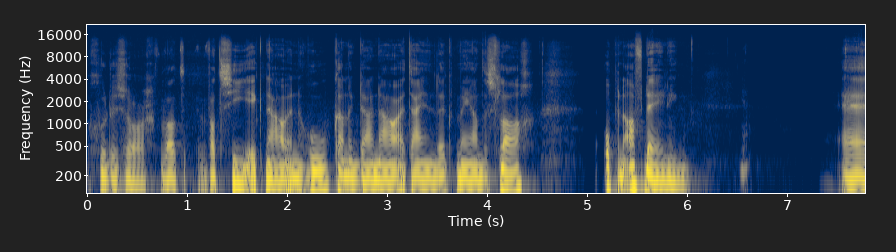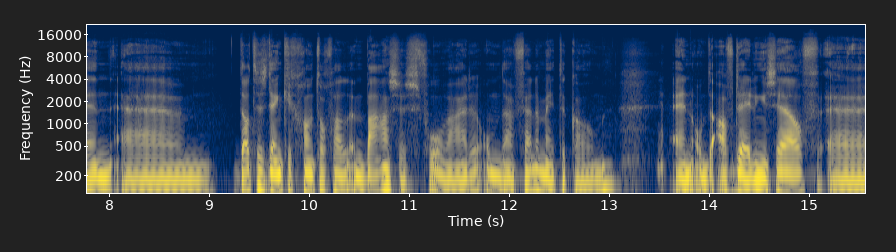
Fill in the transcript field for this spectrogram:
goede zorg? Wat, wat zie ik nou en hoe kan ik daar nou uiteindelijk mee aan de slag op een afdeling? Ja. En ehm, dat is denk ik gewoon toch wel een basisvoorwaarde om daar verder mee te komen. Ja. En op de afdelingen zelf eh,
